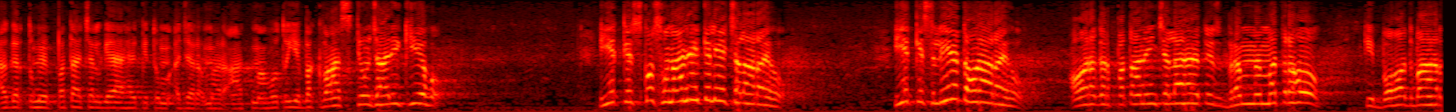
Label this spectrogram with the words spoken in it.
अगर तुम्हें पता चल गया है कि तुम अजर अमर आत्मा हो तो ये बकवास क्यों जारी किए हो? ये किसको सुनाने के लिए चला रहे हो? ये किस लिए दोहरा रहे हो? और अगर पता नहीं चला है तो इस भ्रम में मत रहो कि बहुत बार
